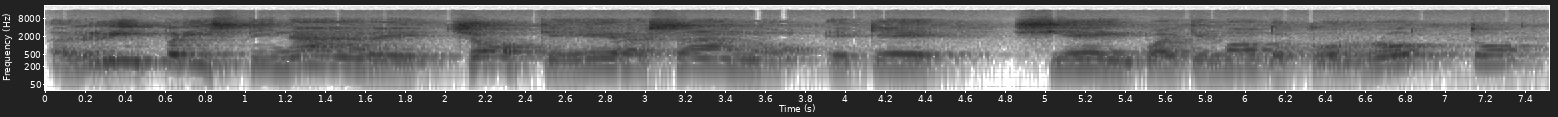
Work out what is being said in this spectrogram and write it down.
ripristinare ciò che era sano e che si è in qualche modo corrotto,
